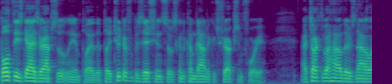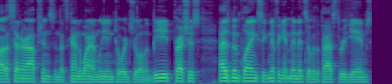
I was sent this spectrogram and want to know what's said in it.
both these guys are absolutely in play. They play two different positions, so it's going to come down to construction for you. I talked about how there's not a lot of center options, and that's kind of why I'm leaning towards Joel Embiid. Precious has been playing significant minutes over the past three games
